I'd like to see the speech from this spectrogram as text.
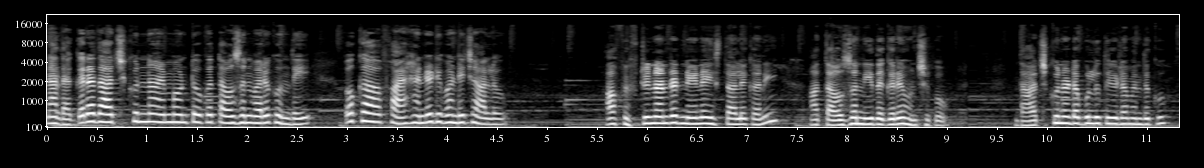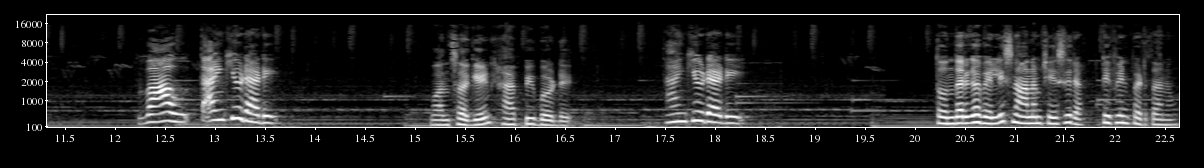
నా దగ్గర దాచుకున్న అమౌంట్ ఒక థౌజండ్ వరకు ఉంది. ఒక ఫైవ్ హండ్రెడ్ ఇవ్వండి చాలు. ఆ ఫిఫ్టీన్ హండ్రెడ్ నేనే ఇస్తాలే కానీ ఆ థౌజండ్ నీ దగ్గరే ఉంచుకో. దాచుకున్న డబ్బులు తీయడం ఎందుకు? Wow thank you daddy once again happy birthday thank you daddy తొందరగా వెళ్ళి స్నానం చేసిరా టిఫిన్ పెడతాను.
